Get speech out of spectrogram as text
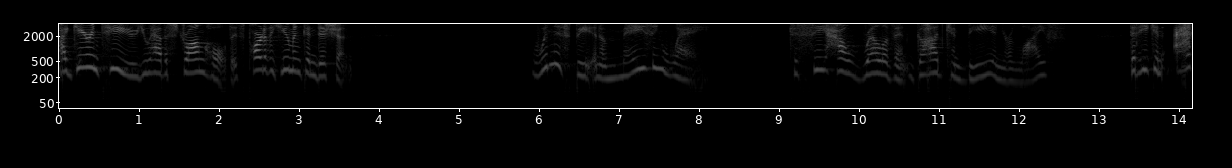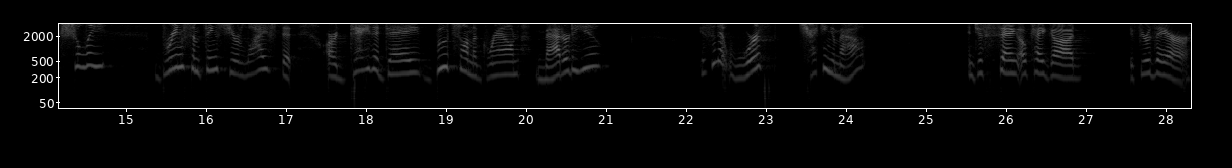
I guarantee you, you have a stronghold. It's part of the human condition. Wouldn't this be an amazing way to see how relevant God can be in your life? That He can actually bring some things to your life that are day to day, boots on the ground, matter to you? Isn't it worth checking Him out? And just saying, okay, God, if you're there,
